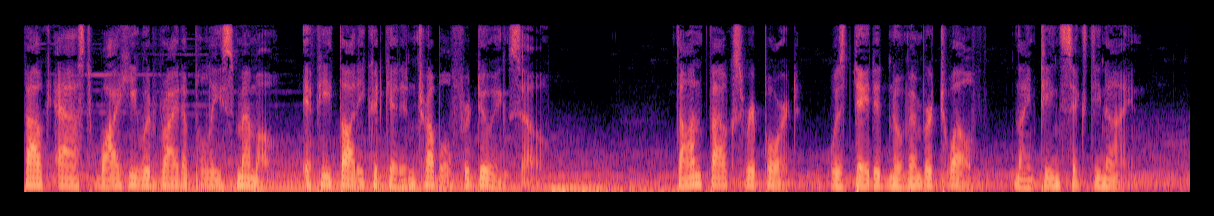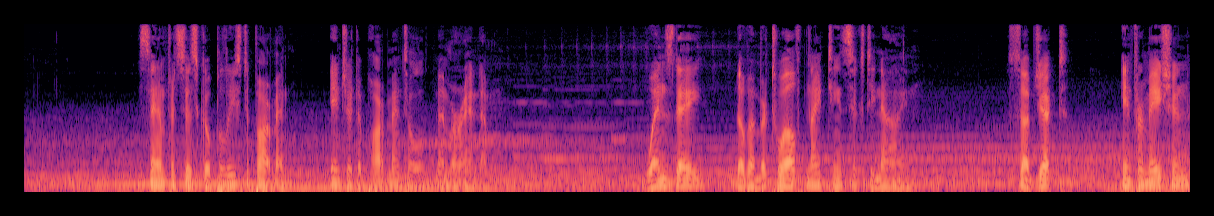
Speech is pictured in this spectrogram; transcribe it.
Fouke asked why he would write a police memo if he thought he could get in trouble for doing so. Don Fouke's report was dated November 12, 1969. San Francisco Police Department Interdepartmental Memorandum. Wednesday, November 12, 1969. Subject Information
